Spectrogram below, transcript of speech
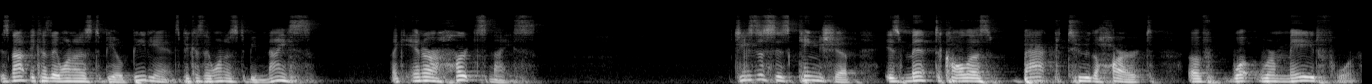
is not because they wanted us to be obedient, it's because they want us to be nice. Like in our hearts, nice. Jesus' kingship is meant to call us back to the heart of what we're made for.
